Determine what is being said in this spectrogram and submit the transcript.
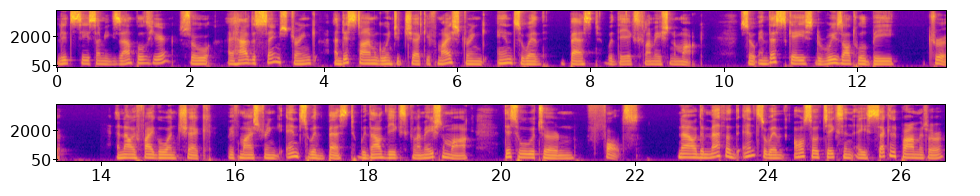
Let's see some examples here. So I have the same string and this time I'm going to check if my string ends with best with the exclamation mark. So in this case, the result will be true. And now if I go and check if my string ends with best without the exclamation mark, this will return false. Now the method ends with also takes in a second parameter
